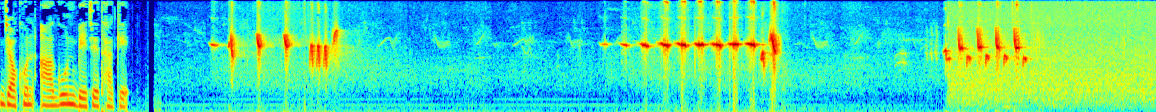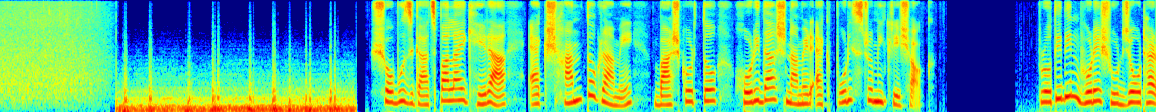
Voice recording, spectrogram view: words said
যখন আগুন বেঁচে থাকে। সবুজ গাছপালায় ঘেরা এক শান্ত গ্রামে বাস করত হরিদাস নামের এক পরিশ্রমী কৃষক। প্রতিদিন ভোরে সূর্য ওঠার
